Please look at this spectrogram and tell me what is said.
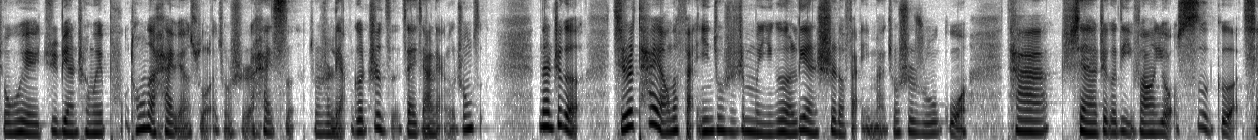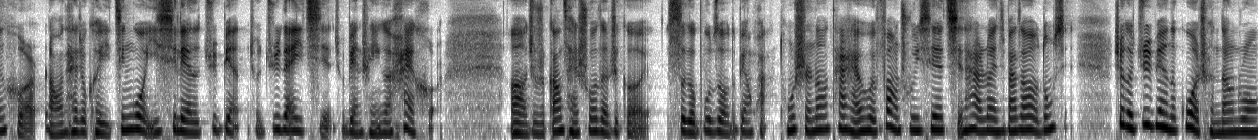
就会聚变成为普通的氦元素了，就是氦四，就是两个质子再加两个中子。那这个其实太阳的反应就是这么一个链式的反应嘛，就是如果它现在这个地方有四个氢核，然后它就可以经过一系列的聚变，就聚在一起，就变成一个氦核。呃，就是刚才说的这个四个步骤的变化，同时呢，它还会放出一些其他乱七八糟的东西。这个聚变的过程当中，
